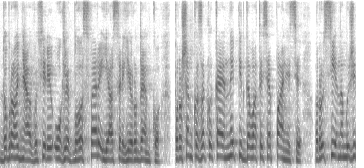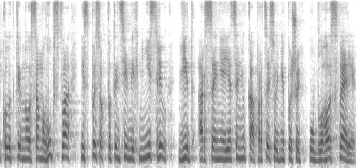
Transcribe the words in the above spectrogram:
Доброго дня в ефірі Огляд Благосфери. Я Сергій Руденко. Порошенко закликає не піддаватися паніці. Росія на межі колективного самогубства і список потенційних міністрів від Арсенія Яценюка. Про це сьогодні пишуть у благосфері.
